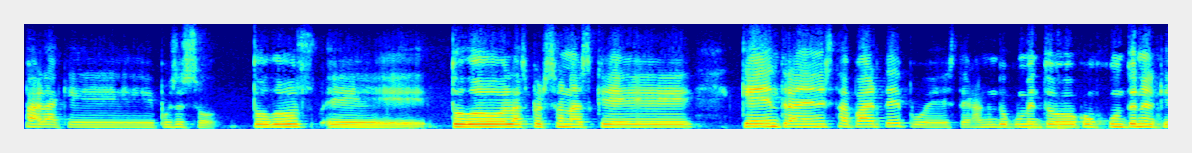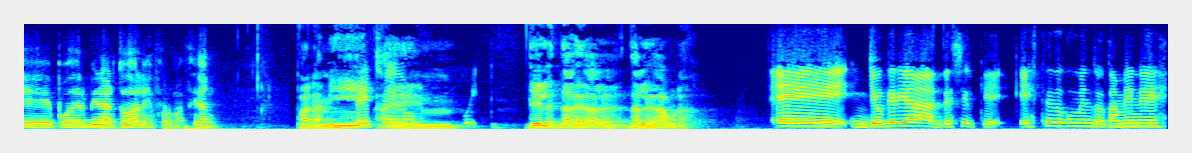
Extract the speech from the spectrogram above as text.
Para que, pues eso, todos, eh, todas las personas que, entran en esta parte, pues tengan un documento conjunto en el que poder mirar toda la información. Para mí, em, dale, dale, dale, Laura. Eh, yo quería decir que este documento también es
